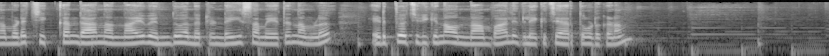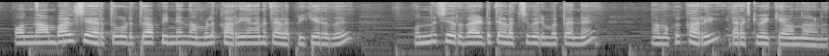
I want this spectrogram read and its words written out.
നമ്മുടെ ചിക്കൻ ദാ നന്നായി വെന്ത് വന്നിട്ടുണ്ട്. ഈ സമയത്ത് നമ്മൾ എടുത്തു വച്ചിരിക്കുന്ന ഒന്നാം പാൽ ഇതിലേക്ക് ചേർത്ത് കൊടുക്കണം. ഒന്നാം പാൽ ചേർത്ത് കൊടുത്താൽ പിന്നെ നമ്മൾ കറി അങ്ങനെ തിളപ്പിക്കരുത്. ഒന്ന് ചെറുതായിട്ട് തിളച്ച് വരുമ്പോൾ തന്നെ നമുക്ക് കറി ഇറക്കി വയ്ക്കാവുന്നതാണ്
